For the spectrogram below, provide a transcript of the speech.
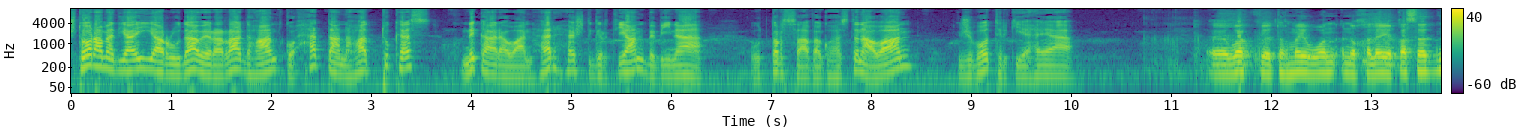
شتۆرە مەدیایی یا ڕووداوێرە ڕاگەهاند و حتا نەهات تو کەس نکارەوان هەر هەشت گرتیان ببینە و ترسا بە گوهستناوان ji بۆ ترکیە هەیە. آه، وك تهمي وان انه خلايا قصد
